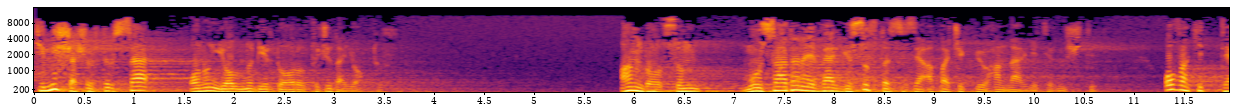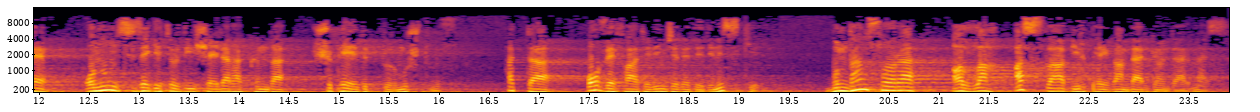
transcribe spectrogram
kimi şaşırtırsa onun yolunu bir doğrultucu da yoktur. Andolsun Musa'dan evvel Yusuf da size apaçık bürhanlar getirmişti. O vakitte onun size getirdiği şeyler hakkında şüphe edip durmuştunuz. Hatta o vefat edince de dediniz ki bundan sonra Allah asla bir peygamber göndermez.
